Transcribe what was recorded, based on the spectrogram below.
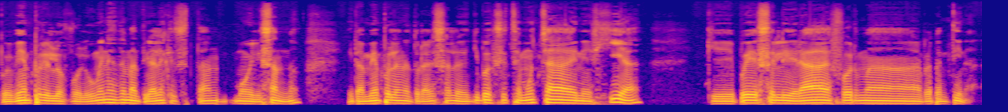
pues, bien por los volúmenes de materiales que se están movilizando y también por la naturaleza de los equipos existe mucha energía que puede ser liberada de forma repentina.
